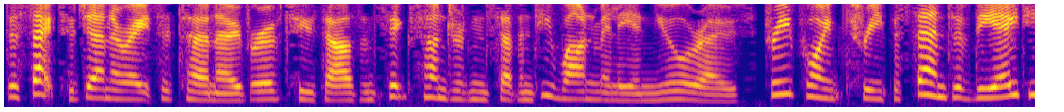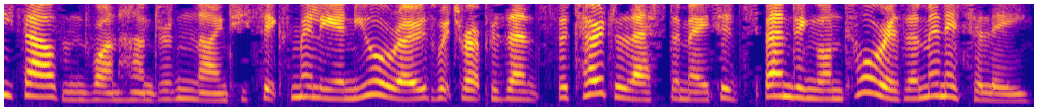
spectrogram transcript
The sector generates a turnover of 2,671 million euros, 3.3% of the 80,196 million euros which represents the total estimated spending on tourism in Italy.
